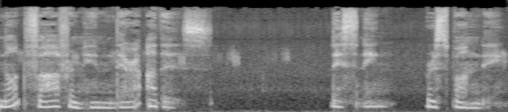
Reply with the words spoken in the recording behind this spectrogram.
Not far from him, there are others, listening, responding.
